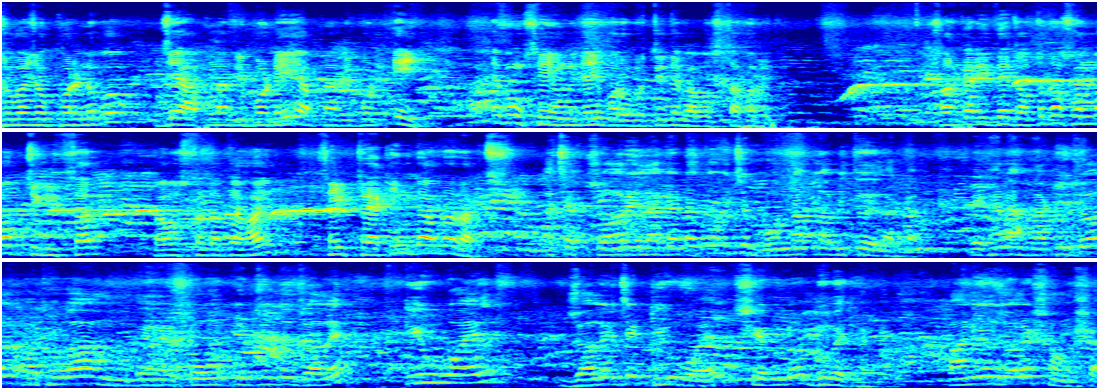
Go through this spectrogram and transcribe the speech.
যোগাযোগ করে নেব যে আপনার রিপোর্ট এই, আপনার রিপোর্ট এই, এবং সেই অনুযায়ী পরবর্তীতে ব্যবস্থা হবে। সরকারিতে যতটা সম্ভব চিকিৎসার ব্যবস্থা যাতে হয়, সেই ট্র্যাকিংটা আমরা রাখছি। আচ্ছা চর এলাকাটা তো হচ্ছে বন্যা প্লাবিত এলাকা। এখানে হাঁটু জল অথবা কোমর পর্যন্ত জলে টিউবওয়েল জলের যে টিউবওয়েল সেগুলো ডুবে থাকে। পানীয় জলের সমস্যা,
